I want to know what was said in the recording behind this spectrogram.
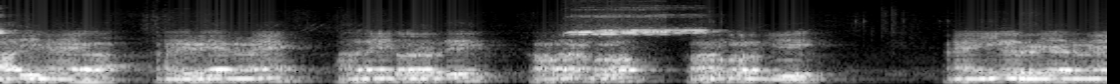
ஆதி விநாயகா அண்ணே அதனைத் தொடர்ந்து கமரங்குளம் கருங்குளம் ஏ. அண்ணே நீங்கள் ரெடியாகண்ணே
